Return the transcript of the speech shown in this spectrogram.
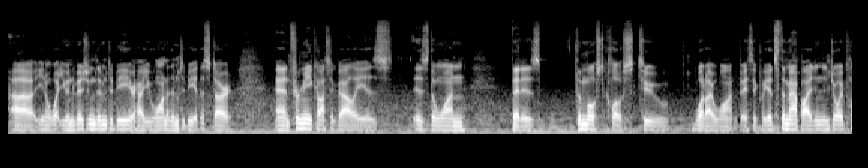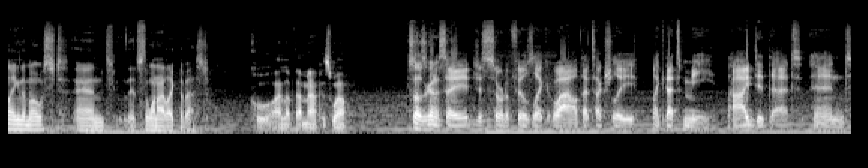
uh, you know, what you envisioned them to be or how you wanted them to be at the start. And for me, Caustic Valley is is the one that is the most close to what I want. Basically, it's the map I enjoy playing the most, and it's the one I like the best. Cool. I love that map as well. So I was gonna say, it just sort of feels like, wow, that's actually like that's me. I did that, and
